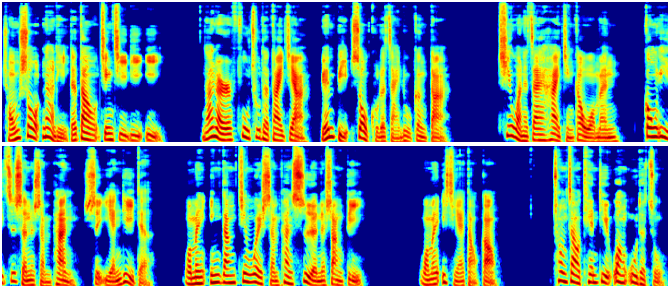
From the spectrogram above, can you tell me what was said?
从兽那里得到经济利益。然而，付出的代价远比受苦的窄路更大。七碗的灾害警告我们。公义之神的审判是严厉的，我们应当敬畏审判世人的上帝。我们一起来祷告：创造天地万物的主，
